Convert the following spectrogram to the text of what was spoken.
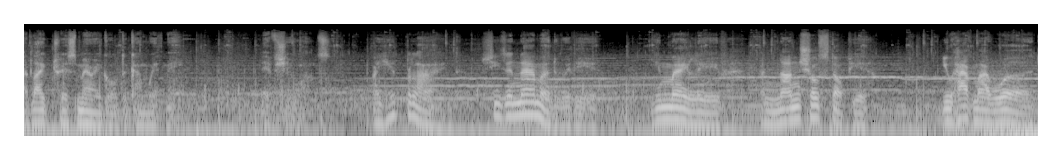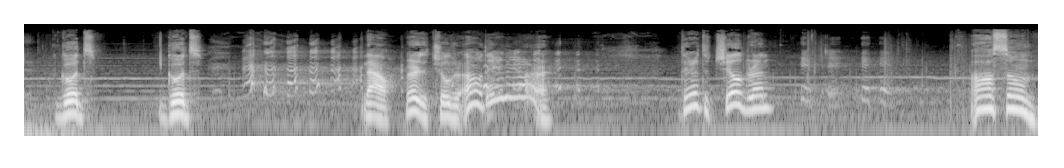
I'd like Triss Merigold to come with me. If she wants. Are you blind? She's enamored with you. You may leave, and none shall stop you. You have my word. Good. Good. Now, where are the children? Oh, there they are. They're the children. Awesome.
